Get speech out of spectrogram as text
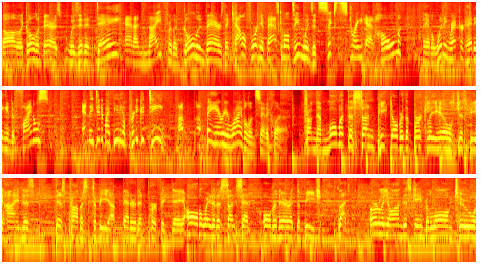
Oh, the Golden Bears. Was it a day and a night for the Golden Bears? The California basketball team wins its sixth straight at home. They have a winning record heading into finals. And they did it by beating a pretty good team, a, a Bay Area rival in Santa Clara. From the moment the sun peeked over the Berkeley Hills just behind us, this promised to be a better than perfect day, all the way to the sunset over there at the beach. But early on, this game belonged to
